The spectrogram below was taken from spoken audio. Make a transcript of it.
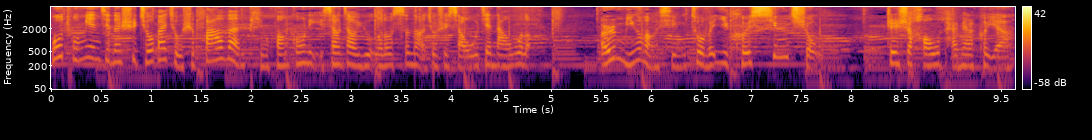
国土面积呢是九百九十八万平方公里，相较于俄罗斯呢就是小巫见大巫了。而冥王星作为一颗星球，真是毫无牌面可言啊！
